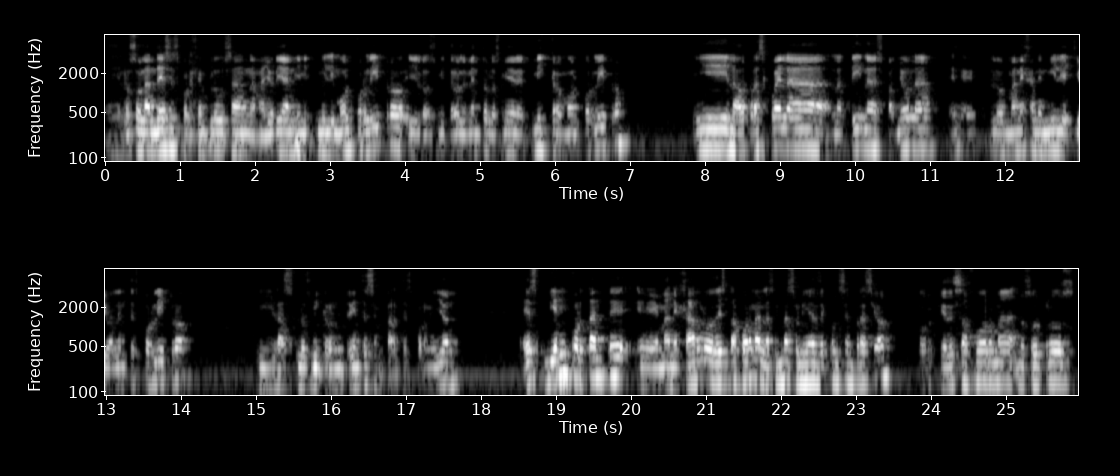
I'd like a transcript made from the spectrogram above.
Eh, los holandeses, por ejemplo, usan la mayoría milimol por litro y los microelementos los miden micromol por litro. Y la otra escuela latina, española, eh, los manejan en mil equivalentes por litro y las, los micronutrientes en partes por millón. Es bien importante manejarlo de esta forma en las mismas unidades de concentración, porque de esa forma nosotros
